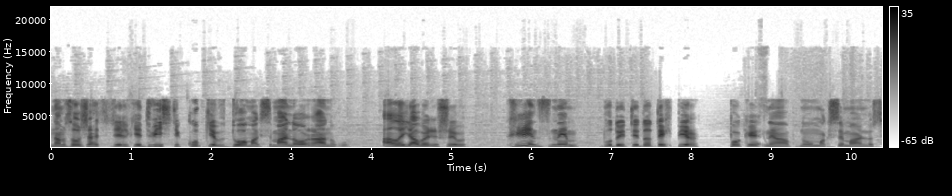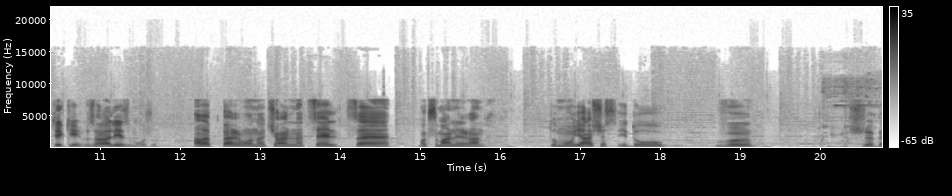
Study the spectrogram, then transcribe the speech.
Нам залишається тільки 200 кубків до максимального рангу. Але я вирішив, хрін з ним, буду йти до тих пір, поки не апну максимально, скільки взагалі зможу. Але первоначальна цель це максимальний ранг. Тому я зараз іду в ШД.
